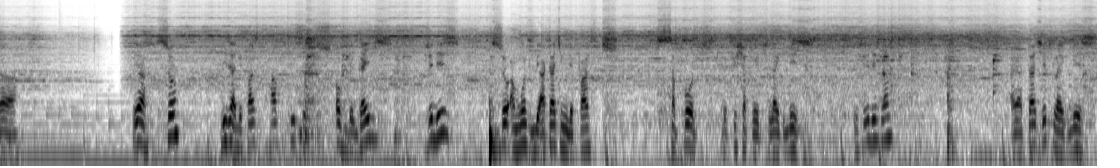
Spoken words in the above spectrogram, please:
Yeah. Yeah so these are the first half pieces of the guides. See this? So i'm going to be attaching the first support the fisher plate like this. You see this one? I attach it like this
